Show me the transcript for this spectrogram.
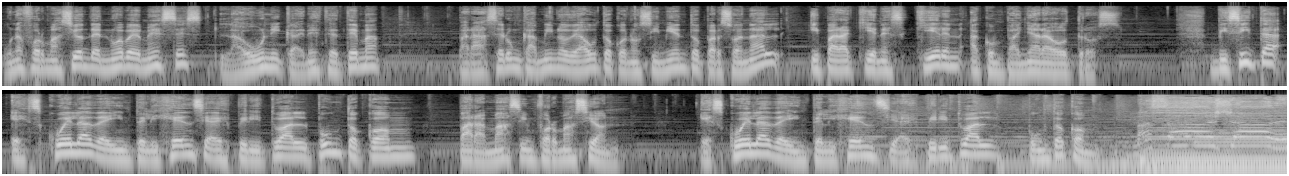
una formación de nueve meses, la única en este tema, para hacer un camino de autoconocimiento personal y para quienes quieren acompañar a otros. Visita escuela de inteligencia espiritual.com para más información. Escuela de inteligencia espiritual.com. Más allá de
